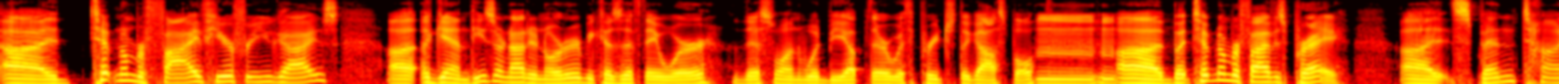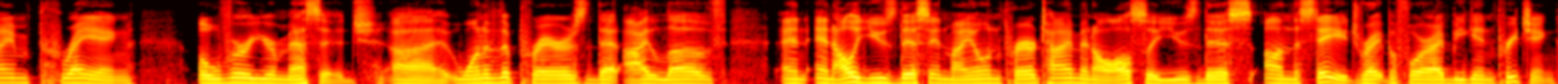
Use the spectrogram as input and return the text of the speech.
uh, tip number five here for you guys. Uh, again, these are not in order because if they were, this one would be up there with preach the gospel. Mm-hmm. Uh, but tip number five is pray. Uh, spend time praying over your message. Uh, one of the prayers that I love, and and I'll use this in my own prayer time, and I'll also use this on the stage right before I begin preaching.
